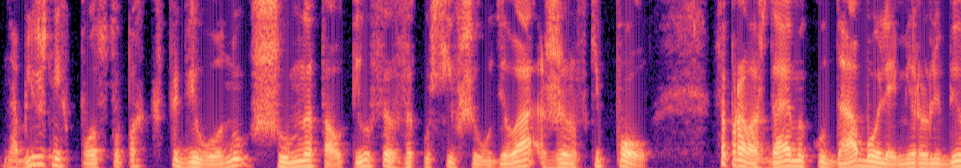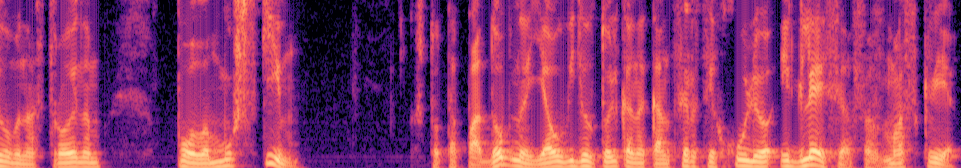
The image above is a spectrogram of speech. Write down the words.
На ближних подступах к стадиону шумно толпился закусивший у дела женский пол, сопровождаемый куда более миролюбивым настроенным полом мужским. Что-то подобное я увидел только на концерте Хулио Иглесиаса в Москве.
